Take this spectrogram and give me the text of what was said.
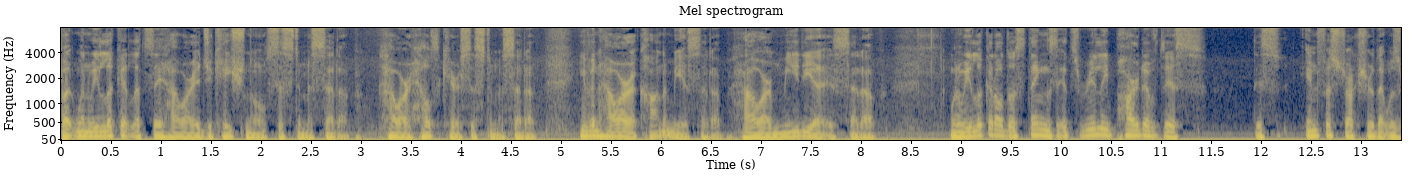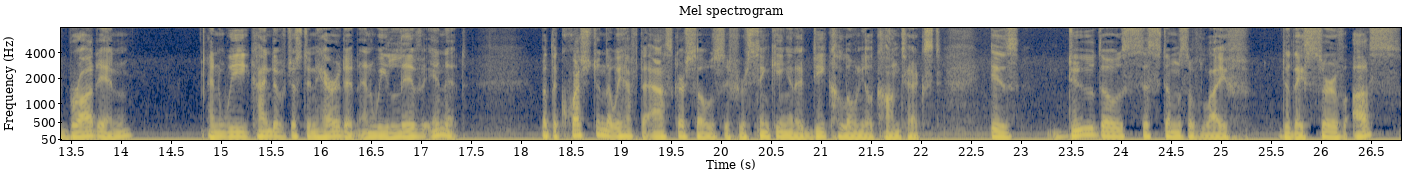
But when we look at, let's say, how our educational system is set up, how our healthcare system is set up, even how our economy is set up, how our media is set up, when we look at all those things, it's really part of this, this infrastructure that was brought in and we kind of just inherit it and we live in it. But the question that we have to ask ourselves, if you're thinking in a decolonial context, is do those systems of life Do they serve us?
